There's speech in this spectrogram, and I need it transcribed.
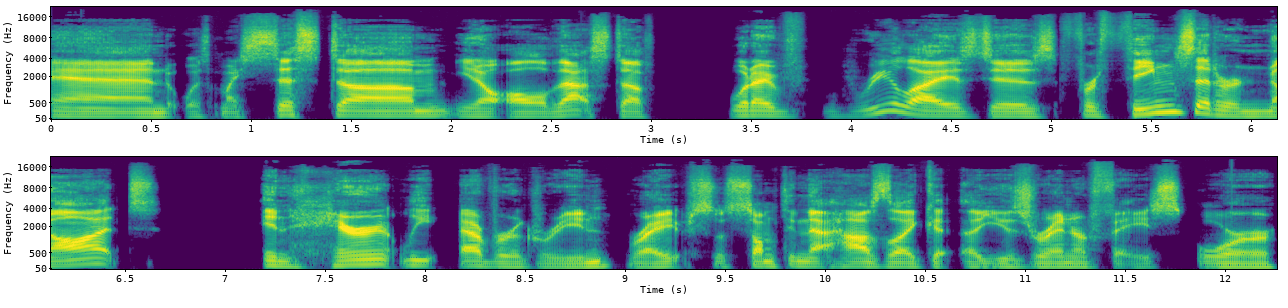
and with my system, you know, all of that stuff, what I've realized is for things that are not inherently evergreen, right? So something that has like a, user interface or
